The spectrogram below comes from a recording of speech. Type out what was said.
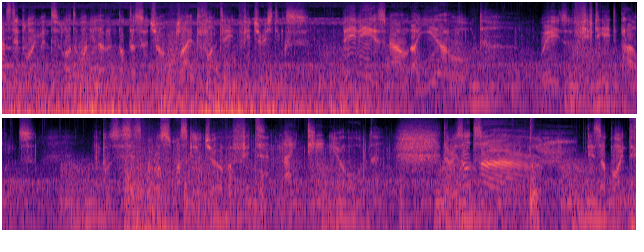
Advanced deployment, lot 111, Dr. Suchong, client Fontaine Futuristics. Baby is now a year old, weighs 58 pounds, and possesses gross musculature of a fit 19-year-old. The results are disappointing,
